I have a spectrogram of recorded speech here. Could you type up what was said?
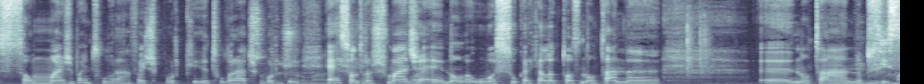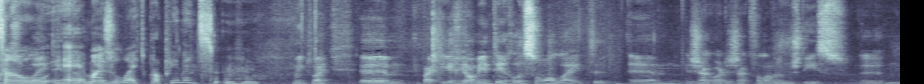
são mais bem toleráveis porque tolerados São porque transformados. é, são transformados, Claro. é, não- o açúcar, que é a lactose não está na eh, não está na mesmo posição, mais leite, é então. mais o leite propriamente. Uhum. Muito bem. Um, e realmente em relação ao leite, um, já agora, já que falávamos disso, um,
